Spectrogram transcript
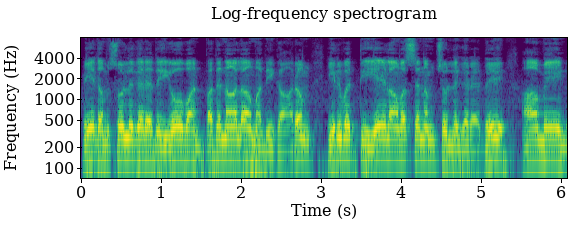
வேதம் சொல்லுகிறது யோவான் பதினாலாம் அதிகாரம் இருபத்தி ஏழாம் வசனம் சொல்லுகிறது ஆமேன்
